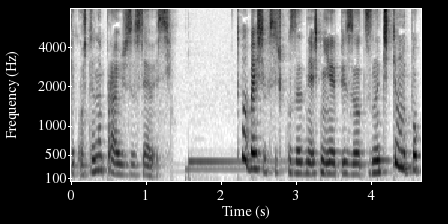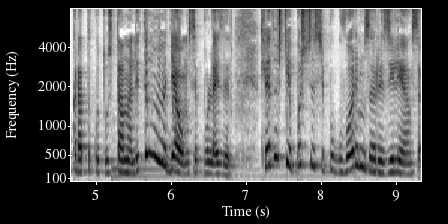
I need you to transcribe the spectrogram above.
какво ще направиш за себе си? Това беше всичко за днешния епизод. Значително по-кратък от останалите, но надявам се полезен. Следващия път ще си поговорим за резилианса.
